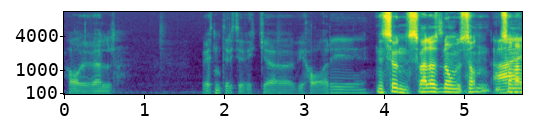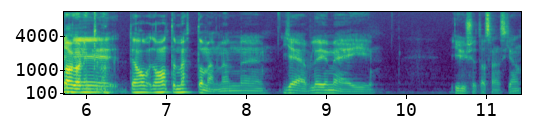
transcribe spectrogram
har vi väl, jag vet inte riktigt vilka vi har i... Men Sundsvall och de, sån, sådana lag har ni inte va? det, har, de har inte mött dem än, men eh, Gävle är ju med i, i u svenskan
